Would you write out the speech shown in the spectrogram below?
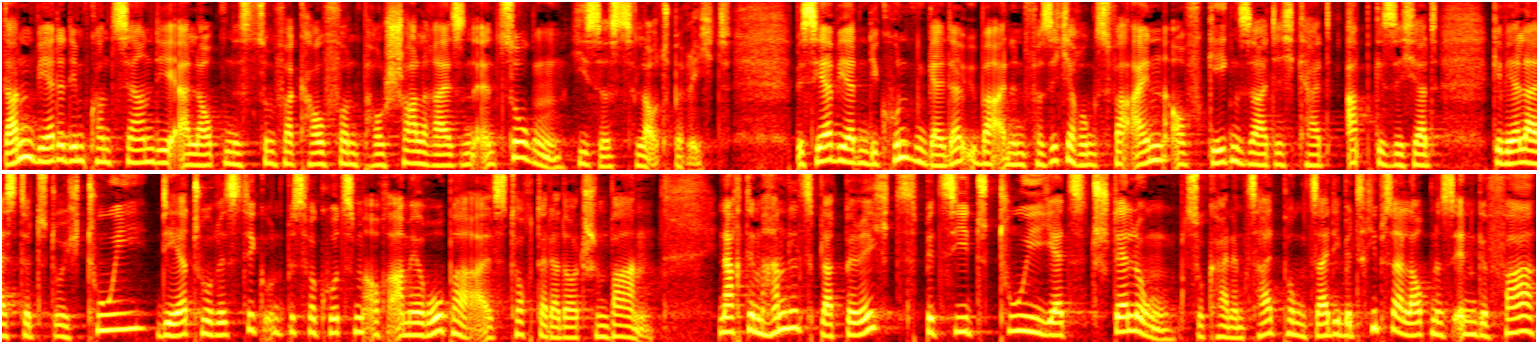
dann werde dem Konzern die Erlaubnis zum Verkauf von Pauschalreisen entzogen, hieß es laut Bericht. Bisher werden die Kundengelder über einen Versicherungsverein Verein auf Gegenseitigkeit abgesichert, gewährleistet durch TUI, der Touristik und bis vor kurzem auch Ameropa als Tochter der Deutschen Bahn. Nach dem Handelsblattbericht bezieht TUI jetzt Stellung. Zu keinem Zeitpunkt sei die Betriebserlaubnis in Gefahr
